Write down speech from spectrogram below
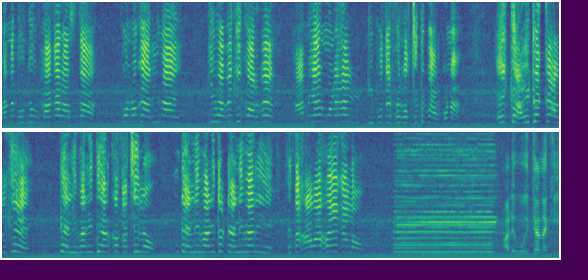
মানে ধুধু ফাঁকা রাস্তা। কোনো গাড়ি নাই। কীভাবে কি করবেন? আমি আর মনে হয় ডিপোতে ফেরত যেতে পারব না। এই গাড়িটা কালকে ডেলিভারি দেওয়ার কথা ছিল। ডেলিভারি তো ডেলিভারি এটা হাওয়া হয়ে গেল। আরে ওইটা নাকি?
